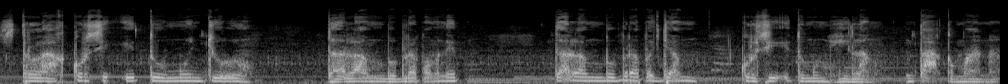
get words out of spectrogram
Setelah kursi itu muncul dalam beberapa menit, dalam beberapa jam, kursi itu menghilang entah ke mana.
